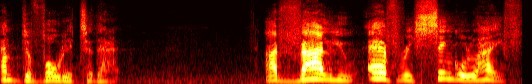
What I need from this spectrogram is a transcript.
I'm devoted to that. I value every single life,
